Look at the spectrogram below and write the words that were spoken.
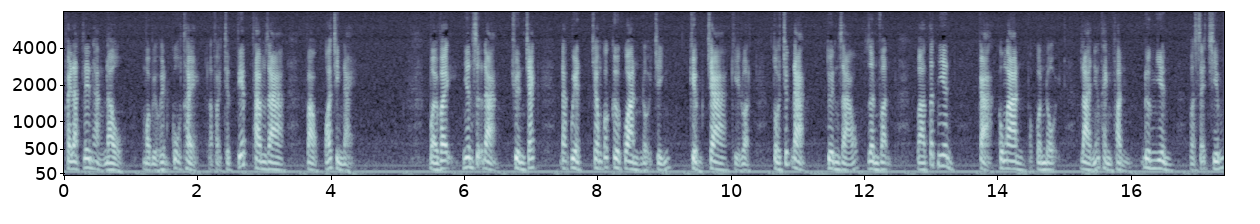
phải đặt lên hàng đầu mà biểu hiện cụ thể là phải trực tiếp tham gia vào quá trình này. Bởi vậy, nhân sự Đảng chuyên trách, đặc biệt trong các cơ quan nội chính, kiểm tra kỷ luật, tổ chức Đảng, tuyên giáo, dân vận và tất nhiên cả công an và quân đội là những thành phần đương nhiên và sẽ chiếm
